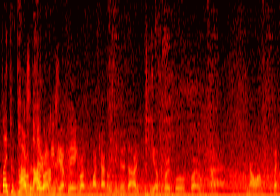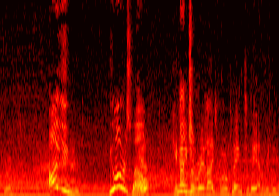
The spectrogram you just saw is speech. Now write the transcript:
if I put power That's on that, I, Guys, if you have thing. to my channel, you know that I used to be a pro for quite a long time. And now I'm veteran. are you? You are as well. Yeah. He didn't ju- even realize we were playing today, and we didn't.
